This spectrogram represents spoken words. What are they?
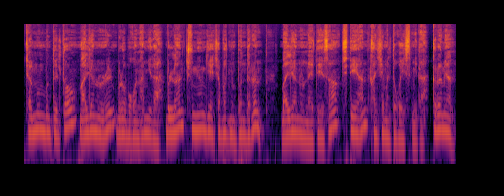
젊은 분들도 말년운을 물어보곤 합니다. 물론 중년기에 접어든 분들은 말년운에 대해서 지대한 관심을 두고 있습니다. 그러면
